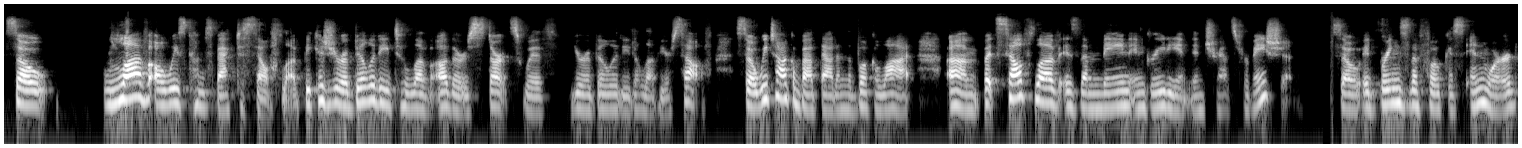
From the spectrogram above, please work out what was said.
so love always comes back to self love because your ability to love others starts with your ability to love yourself. So, we talk about that in the book a lot. Um, but self love is the main ingredient in transformation. So, it brings the focus inward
